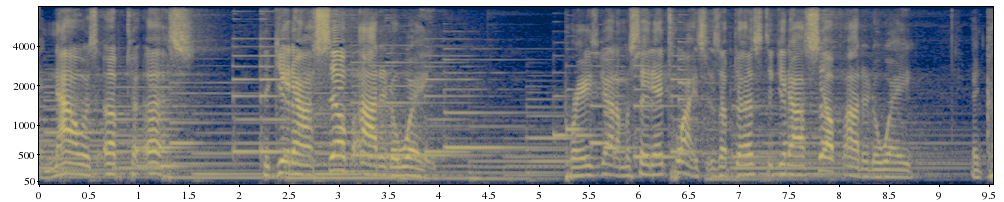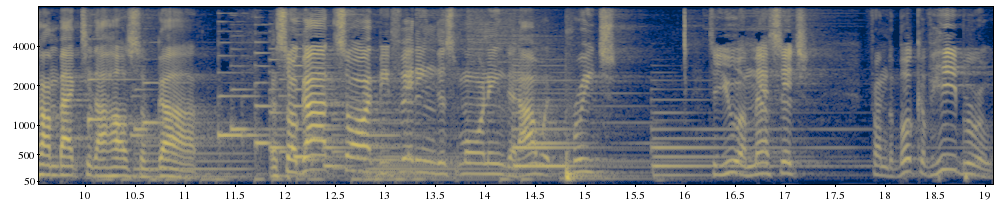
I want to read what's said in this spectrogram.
And now it's up to us to get ourselves out of the way. Praise God. I'm going to say that twice. It's up to us to get ourselves out of the way and come back to the house of God. And so God saw it befitting this morning that I would preach to you a message from the book of Hebrews.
